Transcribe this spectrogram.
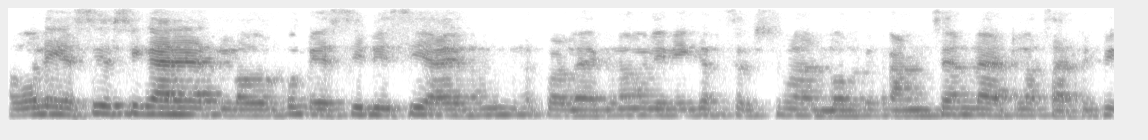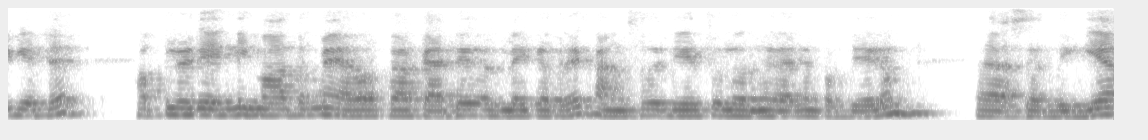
അതുപോലെ എസ് സി എസ് സിക്കാരായിട്ടുള്ളവർക്കും എസ് സി ബി സി ആയിട്ടുള്ള എക്കണോമിക് വീക്കർ സെക്ഷൻ ആയിട്ടുള്ളവർക്ക് കൺസേൺഡ് ആയിട്ടുള്ള സർട്ടിഫിക്കറ്റ് അപ്ലോഡ് ചെയ്യെങ്കിൽ മാത്രമേ അവർക്ക് ആ കാറ്റഗറിയിലേക്ക് അവരെ കൺസിഡർ ചെയ്യത്തുള്ളൂ എന്ന കാര്യം പ്രത്യേകം ശ്രദ്ധിക്കുക.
